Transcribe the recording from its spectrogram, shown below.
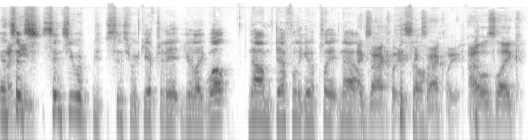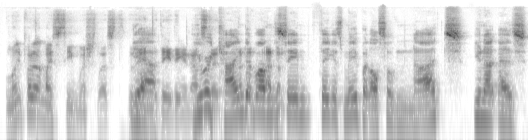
and I since mean- since you were since you were gifted it, you're like, well, now I'm definitely gonna play it now. Exactly, So- exactly. I was like, let me put it on my Steam wish list. The, Yeah. the day they announced You were kind And of then- on the same thing as me, but also not. You're not as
